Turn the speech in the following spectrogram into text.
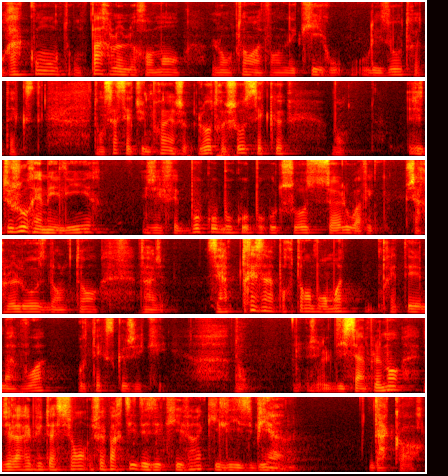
raconte, on parle le roman longtemps avant de l'écrire ou, les autres textes. Donc ça c'est une première chose. L'autre chose c'est que, bon, j'ai toujours aimé lire, j'ai fait beaucoup, beaucoup, beaucoup de choses seul ou avec Charles Lose dans le temps. Enfin, c'est très important pour moi de prêter ma voix au texte que j'écris. Donc, je le dis simplement, j'ai la réputation, je fais partie des écrivains qui lisent bien. D'accord.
